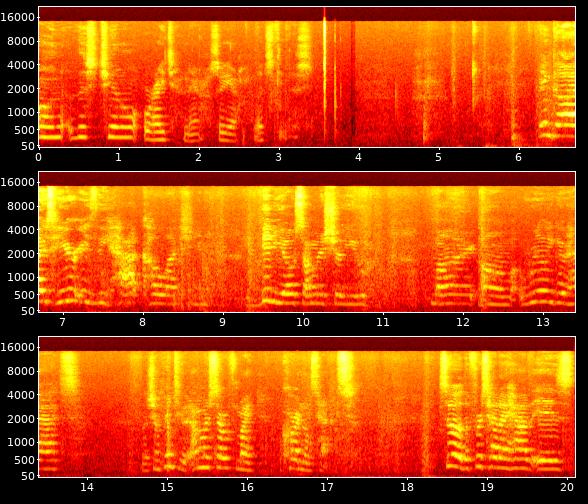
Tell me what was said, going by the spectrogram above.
on this channel right now so yeah let's do this and guys here is the hat collection video so I'm gonna show you my um really good hats let's jump into it. I'm going to start with my Cardinals hats. So the first hat I have is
